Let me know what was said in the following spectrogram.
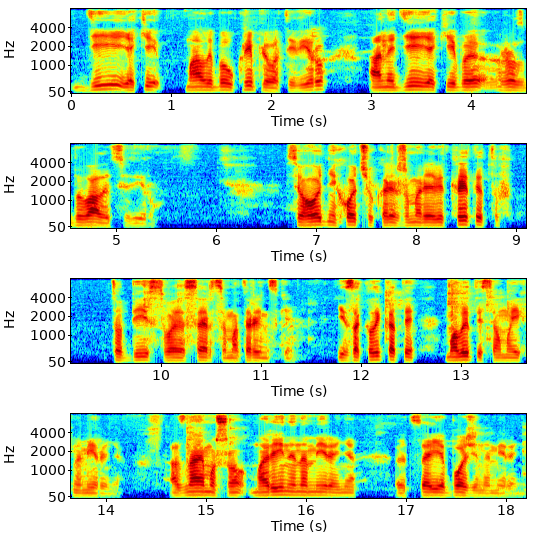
Дії, які мали би укріплювати віру, а не дії, які би розбивали цю віру. Сьогодні хочу, Марія, відкрити тобі своє серце материнське і закликати молитися в моїх наміреннях. А знаємо, що Марійне намірення е, це є Божі намірення.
